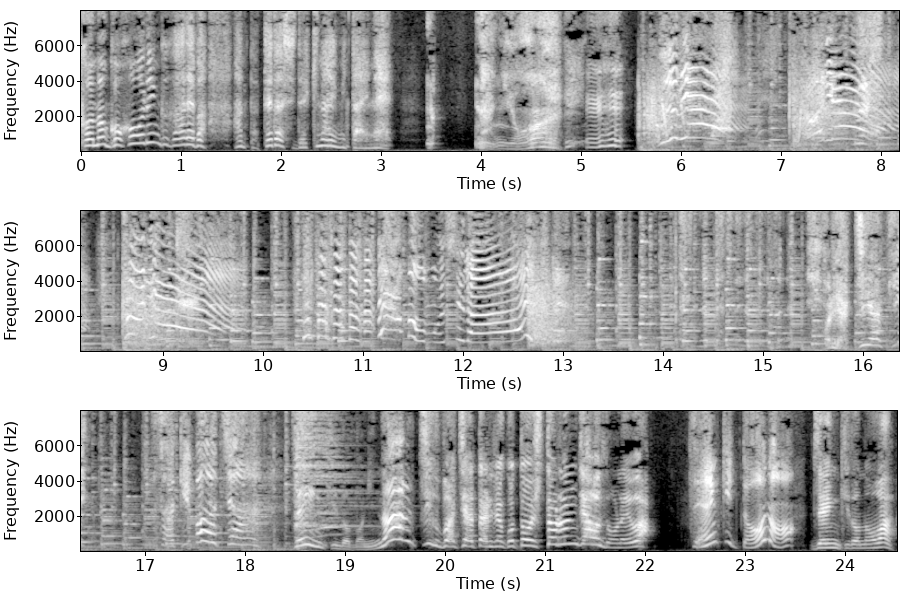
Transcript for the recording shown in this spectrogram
この誤報リングがあればあんた手出しできないみたいねえ何をえこりゃ千秋さきばあちゃん前期殿になんちゅう罰当たりなことをしとるんじゃおれは。前期どの？前期殿は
